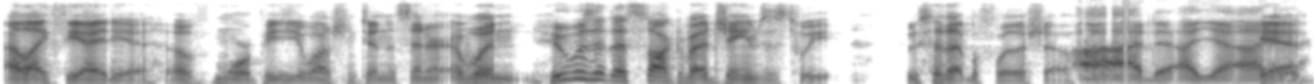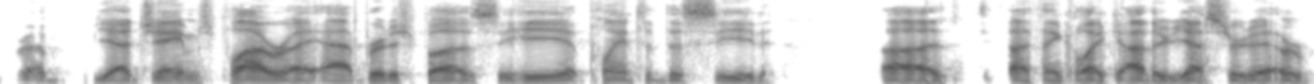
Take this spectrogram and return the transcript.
I like the idea of more PJ Washington in the center. And when who was it that's talked about James's tweet? Who said that before the show? I, I did. I, yeah, I Yeah. did. Uh, Yeah, James Plowright at British Buzz. He planted this seed. Uh, I think like either yesterday or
